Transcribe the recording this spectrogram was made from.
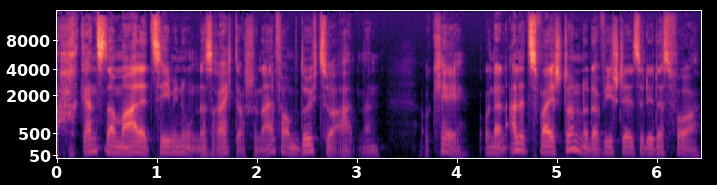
Ach, ganz normale 10 Minuten, das reicht doch schon, einfach um durchzuatmen. Okay, und dann alle zwei Stunden, oder wie stellst du dir das vor?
